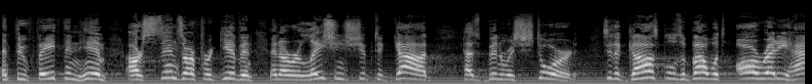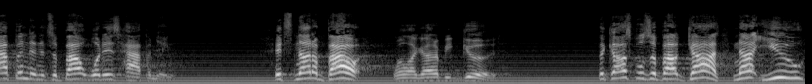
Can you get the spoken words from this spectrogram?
And through faith in him, our sins are forgiven, and our relationship to God has been restored. See, the gospel is about what's already happened and it's about what is happening. It's not about, well, I got to be good. The gospel is about God, not you.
